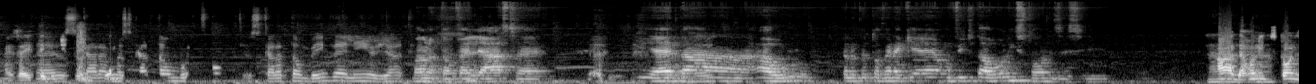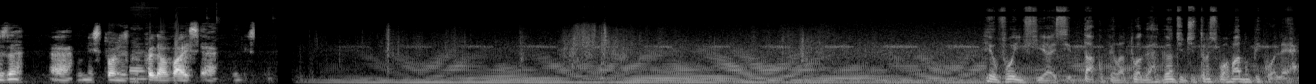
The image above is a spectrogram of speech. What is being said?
Mas aí tem é, os caras estão muito. Os caras estão bem velhinhos já. Mano, estão velhaço, é. E é da. A, pelo que eu tô vendo aqui, é um vídeo da Rolling Stones esse. Ah, ah da Rolling Stones, né? É, Rolling Stones, é. não foi da Vice, é. Rolling Stones. Eu vou enfiar esse taco pela tua garganta e te transformar num picolé.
